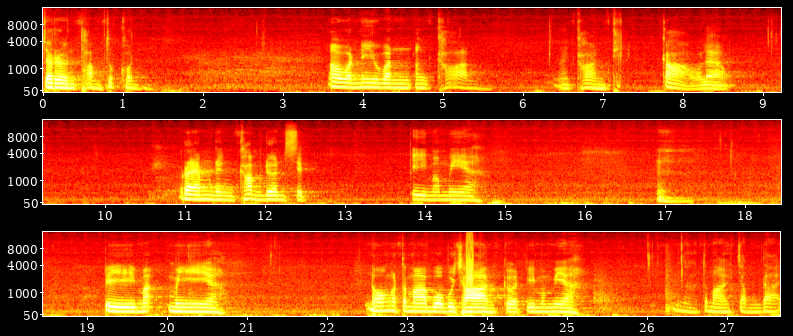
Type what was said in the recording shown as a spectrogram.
เจริญธรรมทุกคน เอาวันนี้วันอังคาร อังคารที่เก้าแล้ว แรมหนึ่งค่ำเดือนสิบปีมะเมีย ปีมะเมีย น้องอาตมาบัวบูชาเกิดปีมะเมียอาตมาจำได้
